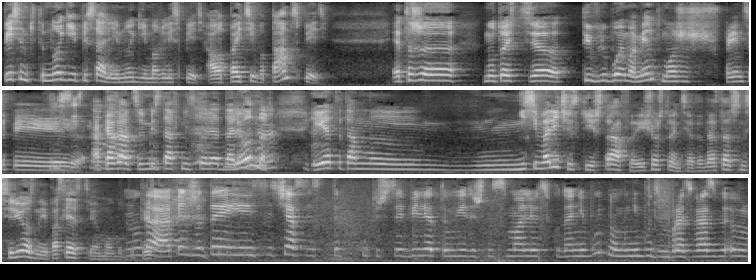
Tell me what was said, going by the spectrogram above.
Песенки-то многие писали, и многие могли спеть. А вот пойти вот там спеть, это же, ну, то есть, э, ты в любой момент можешь, в принципе, оказаться в местах не столь отдаленных, и это там э, не символические штрафы, еще что-нибудь, это достаточно серьезные последствия могут быть. Ну да, опять же, ты сейчас, если ты купишь себе билет и уедешь на самолете куда-нибудь, ну, мы не будем брать в разме- э,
